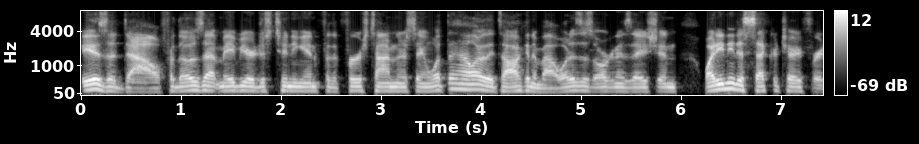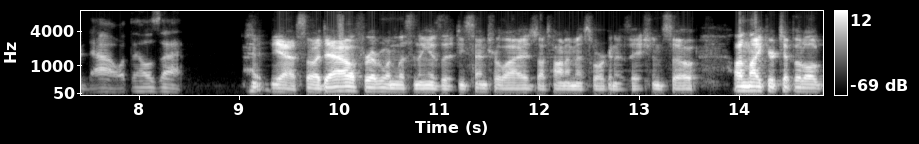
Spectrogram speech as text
is a DAO for those that maybe are just tuning in for the first time? They're saying, "What the hell are they talking about? What is this organization? Why do you need a secretary for a DAO? What the hell is that?" Yeah, so a DAO for everyone listening is a decentralized autonomous organization. So unlike your typical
